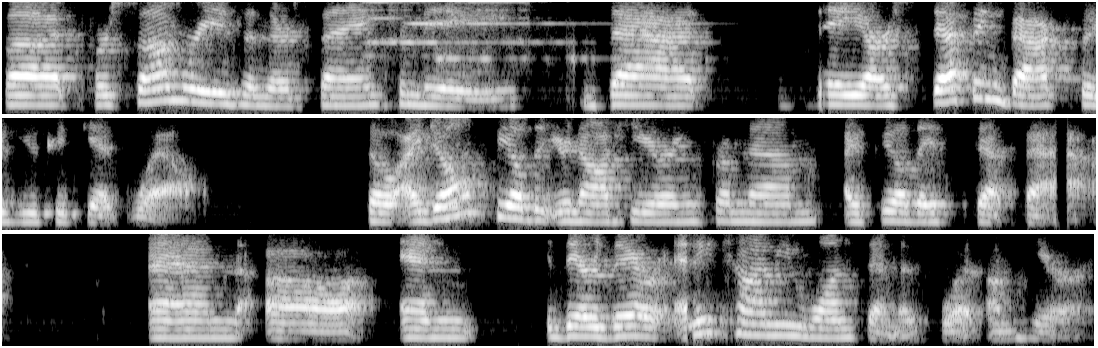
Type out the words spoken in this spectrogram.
But for some reason, they're saying to me that they are stepping back so you could get well. So I don't feel that you're not hearing from them. I feel they've stepped back. And uh, and they're there anytime you want them is what I'm hearing.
